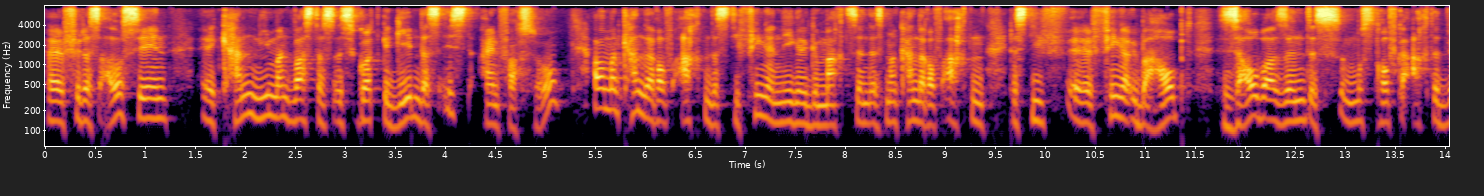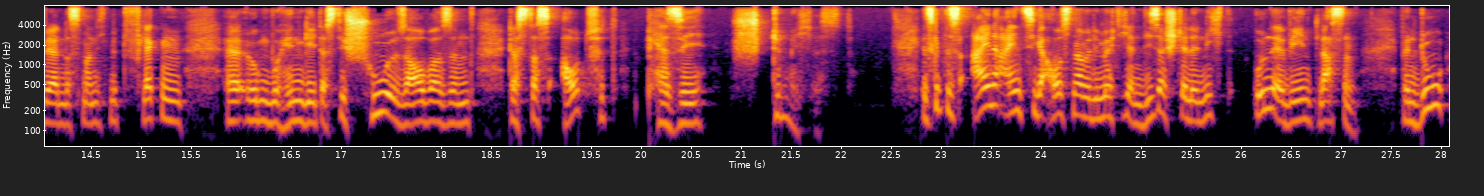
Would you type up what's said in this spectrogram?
Äh, für das Aussehen äh, kann niemand was, das ist Gott gegeben, das ist einfach so. Aber man kann darauf achten, dass die Fingernägel gemacht sind. Man kann darauf achten, dass die äh, Finger überhaupt sauber sind. Es muss darauf geachtet werden, dass man nicht mit Flecken irgendwo hingeht, dass die Schuhe sauber sind, dass das Outfit per se stimmig ist. Jetzt gibt es eine einzige Ausnahme, die möchte ich an dieser Stelle nicht unerwähnt lassen. Wenn du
